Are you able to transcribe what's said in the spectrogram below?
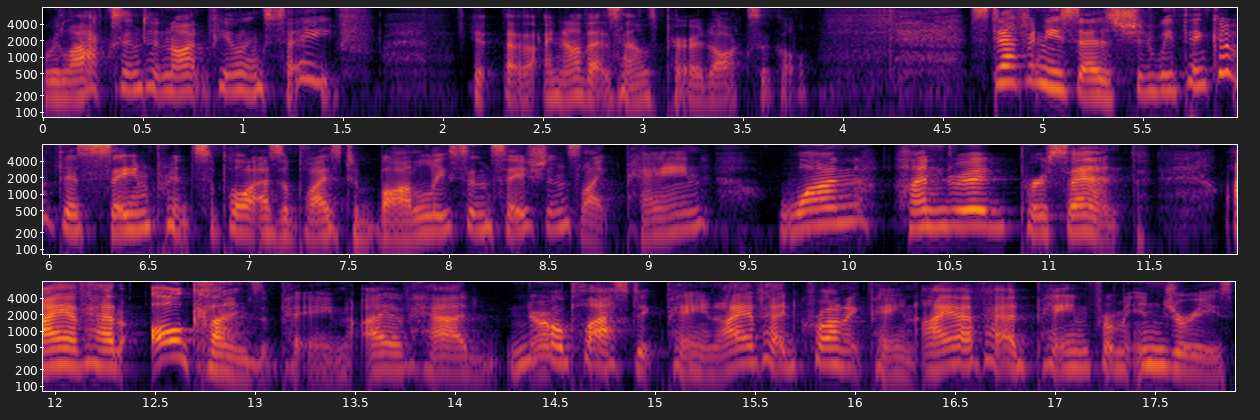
relax into not feeling safe. I know that sounds paradoxical. Stephanie says should we think of this same principle as applies to bodily sensations like pain 100%. I have had all kinds of pain. I have had neuroplastic pain. I have had chronic pain. I have had pain from injuries.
